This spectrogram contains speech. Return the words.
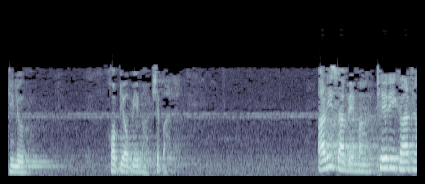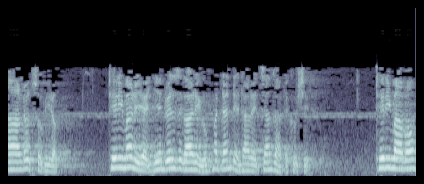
ဒီလိုဟောပြောပေးမှာဖြစ်ပါတယ် ပါဠိစာပေမှာထေရီဂါထာလို့ဆိုပြီးတော့ထေရီမတွေရဲ့ယင်တွင်းစကားတွေကိုမှတ်တမ်းတင်ထားတဲ့ကျမ်းစာတစ်ခုရှိတယ်။ထေရီမပေါင်း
